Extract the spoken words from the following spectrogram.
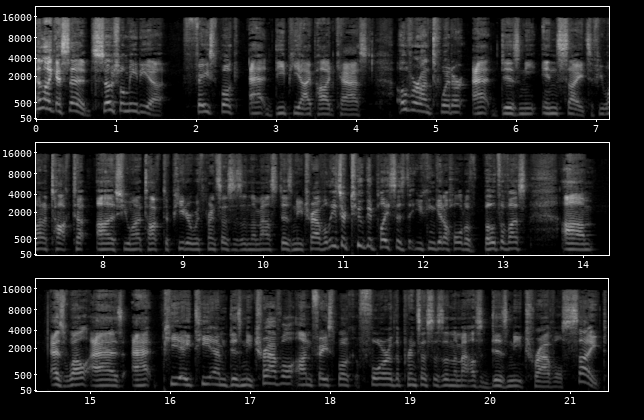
And like I said, social media Facebook at DPI Podcast, over on Twitter at Disney Insights. If you want to talk to us, you want to talk to Peter with Princesses and the Mouse Disney Travel, these are two good places that you can get a hold of both of us. Um, as well as at PATM Disney Travel on Facebook for the Princesses and the Mouse Disney Travel site.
